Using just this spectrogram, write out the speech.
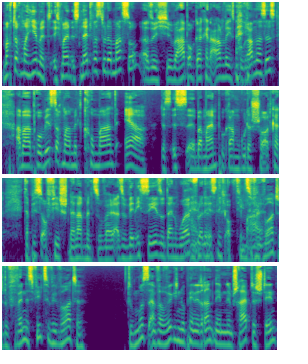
mach doch mal hier mit. Ich meine, ist nett, was du da machst so. Also ich habe auch gar keine Ahnung, welches Programm das ist, aber probier's doch mal mit Command R. Das ist äh, bei meinem Programm ein guter Shortcut. Da bist du auch viel schneller mit so, weil, also wenn ich sehe, so dein Workflow, Nein, der ist nicht Viel zu optimal. viele Worte. Du verwendest viel zu viele Worte. Du musst einfach wirklich nur penetrant neben dem Schreibtisch stehen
